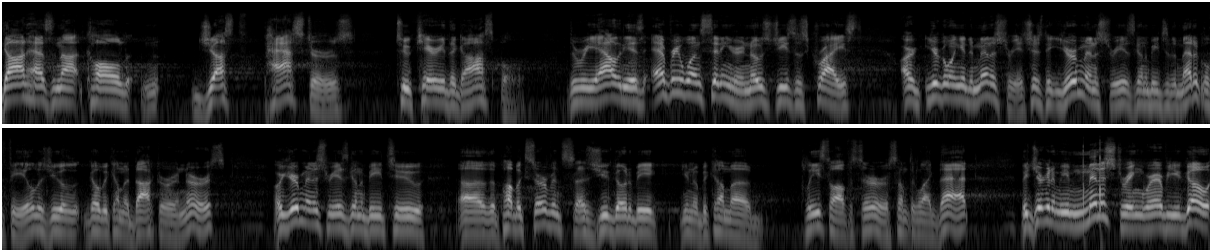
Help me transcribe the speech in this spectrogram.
God has not called just pastors to carry the gospel. The reality is, everyone sitting here knows Jesus Christ. Are, you're going into ministry. It's just that your ministry is going to be to the medical field as you go become a doctor or a nurse, or your ministry is going to be to uh, the public servants as you go to be, you know, become a police officer or something like that. But you're going to be ministering wherever you go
